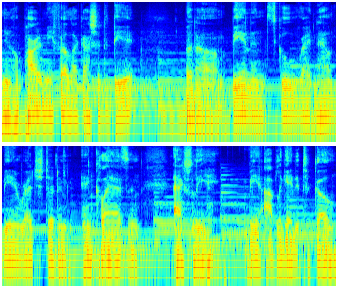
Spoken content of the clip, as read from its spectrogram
you know part of me felt like I should have did but um, being in school right now, being registered in, in class, and actually being obligated to go,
